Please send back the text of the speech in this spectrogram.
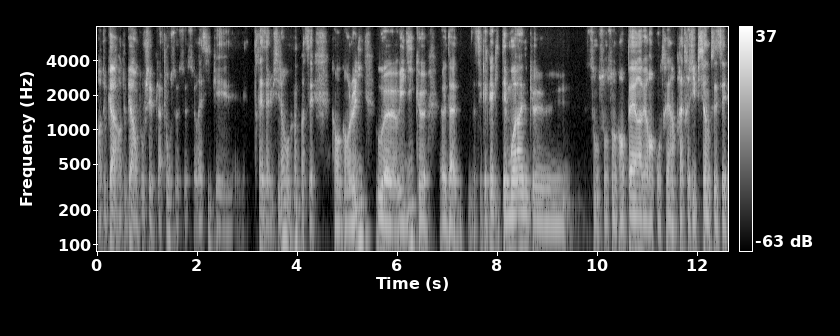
En tout, cas, en tout cas, on trouve chez Platon ce, récit qui est très hallucinant quand, quand, on le lit, où, il dit que c'est quelqu'un qui témoigne que son, son, grand-père avait rencontré un prêtre égyptien. Donc c'est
